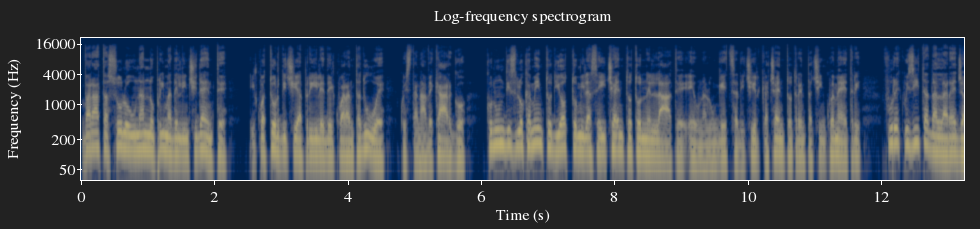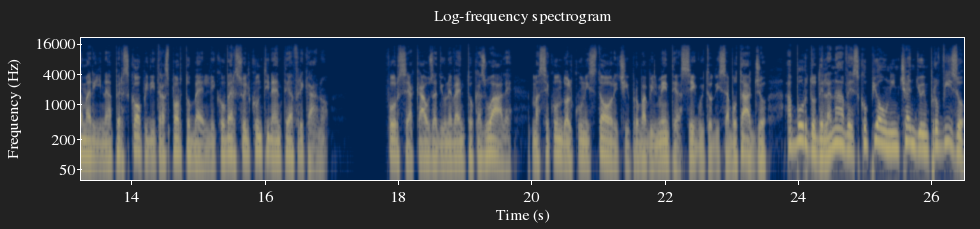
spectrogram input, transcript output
Varata solo un anno prima dell'incidente, il 14 aprile del 42, questa nave cargo, con un dislocamento di 8.600 tonnellate e una lunghezza di circa 135 metri, fu requisita dalla Regia Marina per scopi di trasporto bellico verso il continente africano. Forse a causa di un evento casuale, ma secondo alcuni storici, probabilmente a seguito di sabotaggio, a bordo della nave scoppiò un incendio improvviso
